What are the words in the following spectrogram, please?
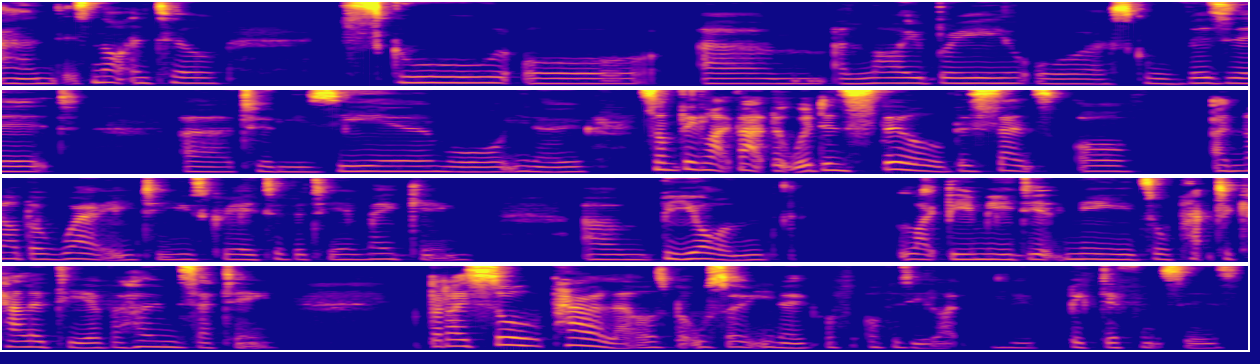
And it's not until school or um, a library or a school visit uh, to a museum or, you know, something like that that would instill this sense of another way to use creativity in making um, beyond like the immediate needs or practicality of a home setting. But I saw parallels, but also, you know, obviously like, you know, big differences.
